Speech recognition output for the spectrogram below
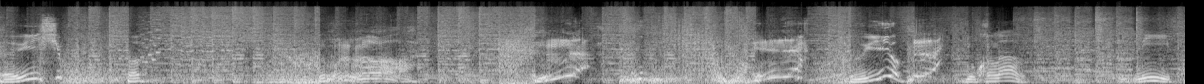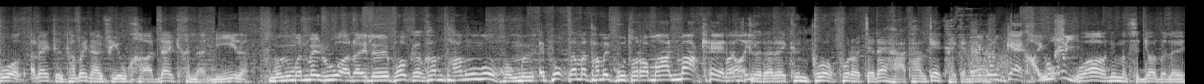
เฮ้ยชิบเฮ้ยเฮ้ยอยู่ข้างล่าง นี่พวกอะไรถึงทำให้นายฟิวขาดได้ขนาดนี้ล่ะ มึงมันไม่รู้อะไรเลย เพราะกับคำถามโง่ๆของมึงไอ้พวกนั้นมันทำให้กูทรมานมากแค่ไหนมันเกิดอะไรขึ้นพวก พวกเราจะได้หาทางแก้ไขกันได้ไม่ต้องแก้ไขเว้ยว้าว นี่มันสุดยอดไปเลย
